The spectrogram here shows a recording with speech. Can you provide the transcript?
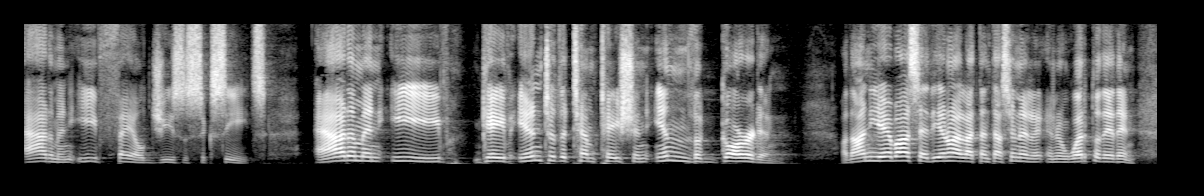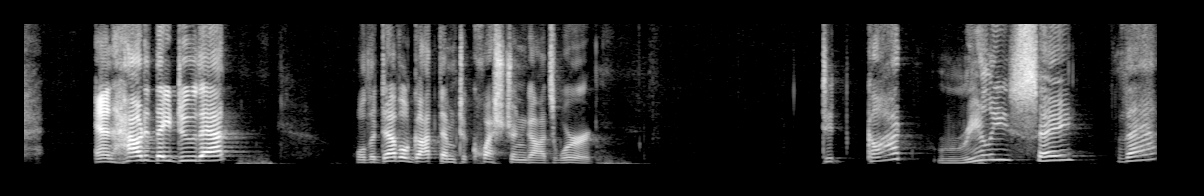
Adam and Eve failed, Jesus succeeds. Adam and Eve gave into the temptation in the garden. Adán y Eva se dieron a la tentación en el, huerto de Edén. And how did they do that? Well, the devil got them to question God's word. Did God really say that?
